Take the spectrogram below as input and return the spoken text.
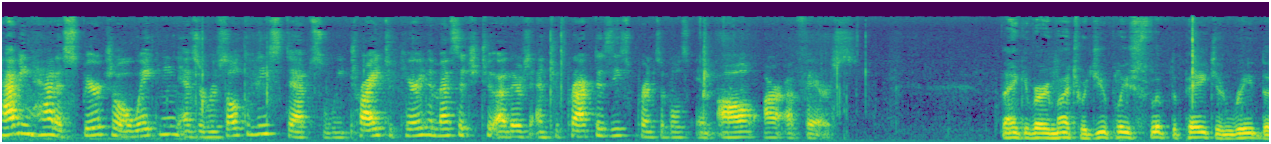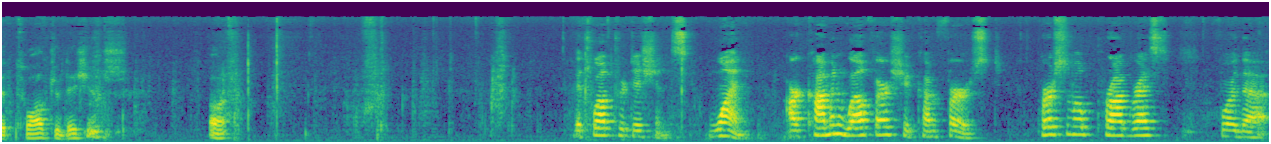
Having had a spiritual awakening as a result of these steps, we try to carry the message to others and to practice these principles in all our affairs. Thank you very much. Would you please flip the page and read the 12 traditions? Oh. The 12 traditions. 1. Our common welfare should come first. Personal progress for the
